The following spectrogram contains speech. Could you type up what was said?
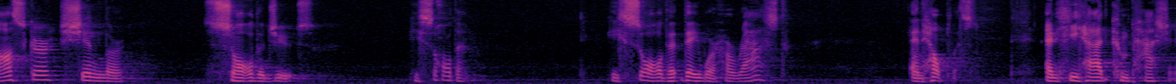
Oskar Schindler saw the Jews. He saw them. He saw that they were harassed and helpless. And he had compassion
